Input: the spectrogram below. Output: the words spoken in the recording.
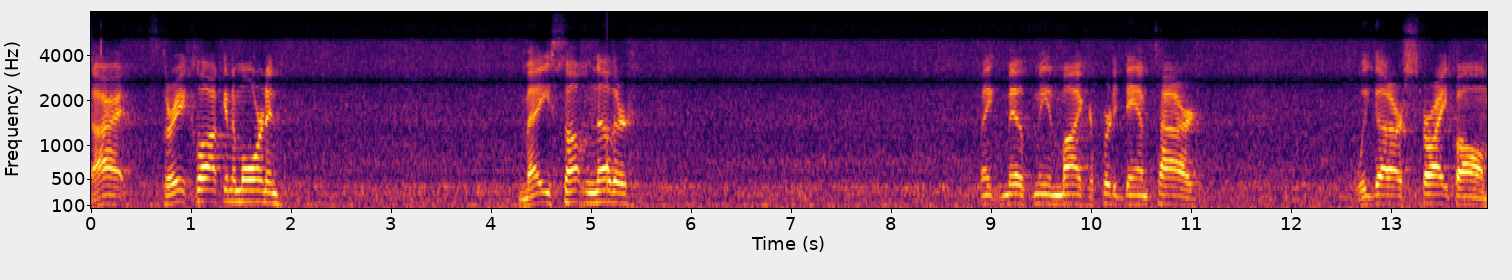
All right, it's three o'clock in the morning. May something other. I think me, me and Mike are pretty damn tired. We got our stripe on.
